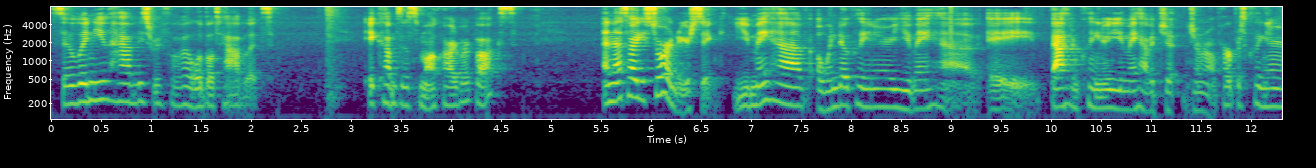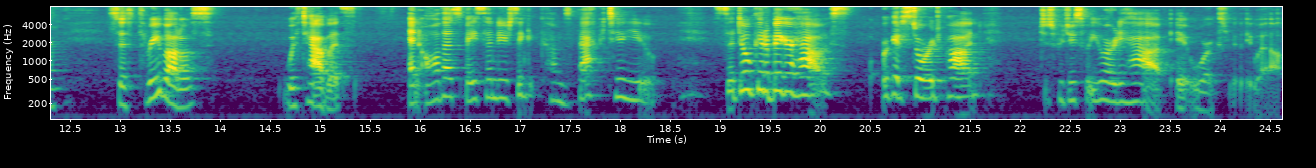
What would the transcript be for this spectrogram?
So when you have these refillable tablets, it comes in a small cardboard box and that's how you store under your sink. You may have a window cleaner, you may have a bathroom cleaner, you may have a general purpose cleaner. So three bottles with tablets, and all that space under your sink comes back to you. So don't get a bigger house or get a storage pod. Just reduce what you already have. It works really well.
